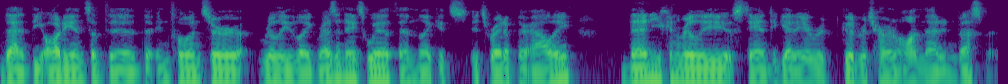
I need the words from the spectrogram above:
that the audience of the the influencer really like resonates with and like it's it's right up their alley, then you can really stand to get a re- good return on that investment.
